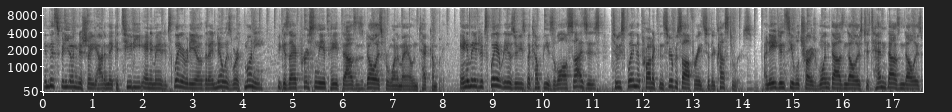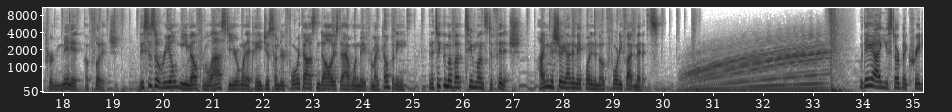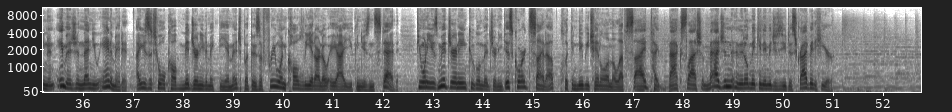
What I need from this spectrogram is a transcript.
In this video, I'm going to show you how to make a 2D animated explainer video that I know is worth money because I personally have paid thousands of dollars for one in my own tech company. Animated explainer videos are used by companies of all sizes to explain their product and service offerings to their customers. An agency will charge $1,000 to $10,000 per minute of footage. This is a real email from last year when I paid just under $4,000 to have one made for my company, and it took them about two months to finish. I'm going to show you how to make one in about 45 minutes. With AI, you start by creating an image and then you animate it. I use a tool called Midjourney to make the image, but there's a free one called Leonardo AI you can use instead. If you want to use Midjourney, Google Midjourney Discord, sign up, click a newbie channel on the left side, type backslash imagine, and it'll make an image as you describe it here.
